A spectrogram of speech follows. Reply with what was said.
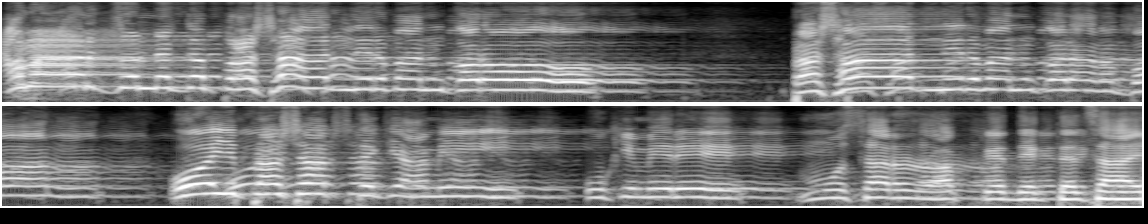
আমার জন্য একটা প্রাসাদ নির্মাণ করো। প্রাসাদ নির্মাণ করার পর ওই প্রাসাদ থেকে আমি উকি মেরে মুসার রবকে দেখতে চাই।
